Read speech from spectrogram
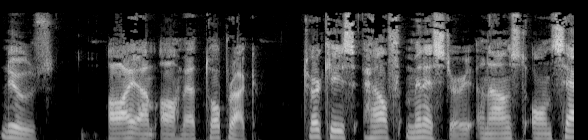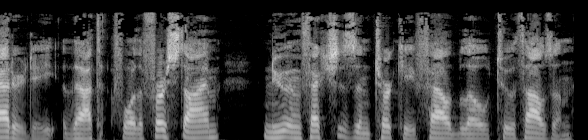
News. I am Ahmet Toprak. Turkey's health minister announced on Saturday that for the first time new infections in Turkey fell below 2,000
